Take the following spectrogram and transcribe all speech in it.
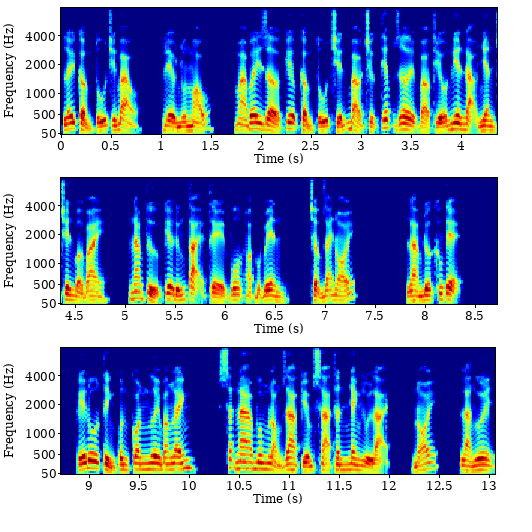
lấy cẩm tú chiến bảo, đều nhuốm máu, mà bây giờ kia cẩm tú chiến bảo trực tiếp rơi vào thiếu niên đạo nhân trên bờ vai nam tử kia đứng tại tề vô hoặc một bên, chậm rãi nói, làm được không tệ. Kế đô tỉnh quân con ngươi băng lãnh, sát na buông lỏng ra kiếm xả thân nhanh lùi lại, nói, là ngươi.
